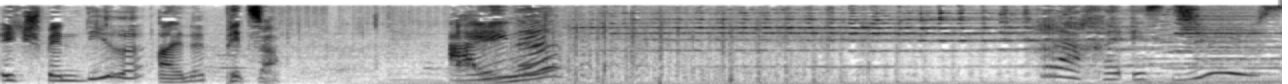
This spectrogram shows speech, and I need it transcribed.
Ich spendiere eine Pizza. Eine? Rache ist süß.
